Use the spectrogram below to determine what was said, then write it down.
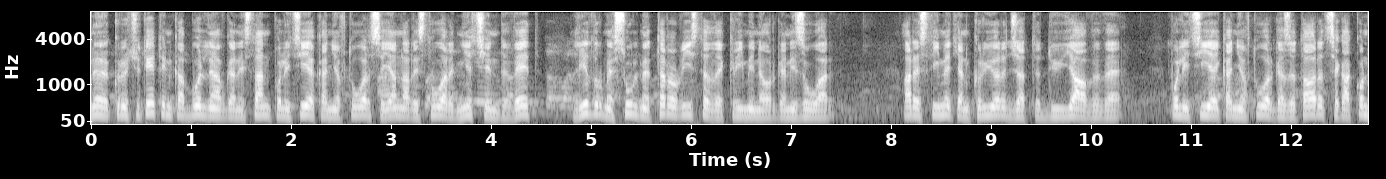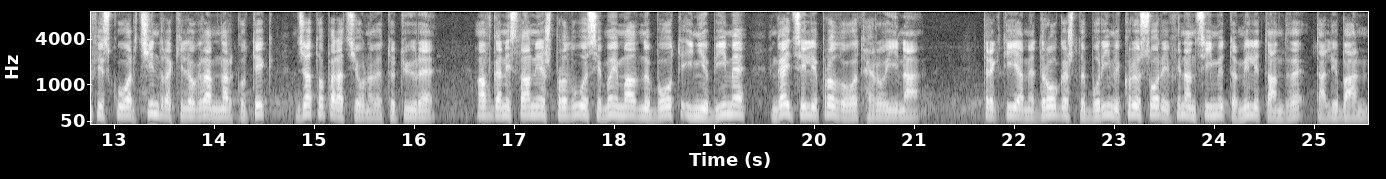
Në kryeqytetin Kabul në Afganistan, policia ka njoftuar se janë arrestuar njëqind vetë lidhur me sulme terroriste dhe krimin e organizuar. Arrestimet janë kryer gjatë dy javëve. Policia i ka njoftuar gazetarët se ka konfiskuar qindra kilogramë narkotikë gjatë operacioneve të tyre. Afganistani është prodhuesi më i madh në botë i një bime nga i cili prodhohet heroina. Tregtia me drogë është burimi kryesor i financimit të militantëve talibanë.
